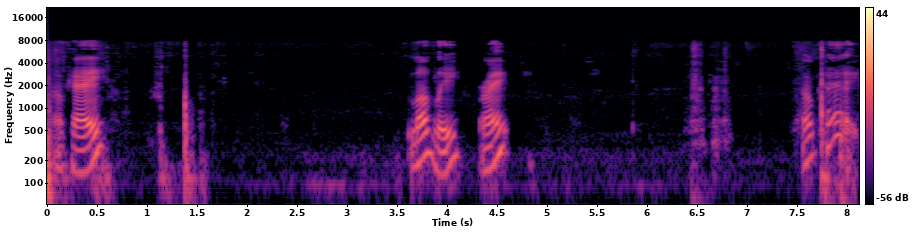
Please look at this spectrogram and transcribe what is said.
Okay. Lovely, right? Okay.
